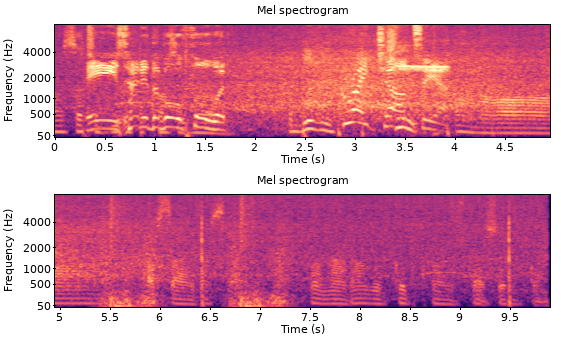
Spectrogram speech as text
Oh, He's headed the ball forward. Great chance hmm. here. Oh, offside, offside. Oh no, that was a good cross. That should have gone.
